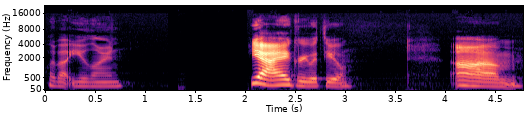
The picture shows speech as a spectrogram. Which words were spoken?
what about you, Lauren? Yeah, I agree with you. Um,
